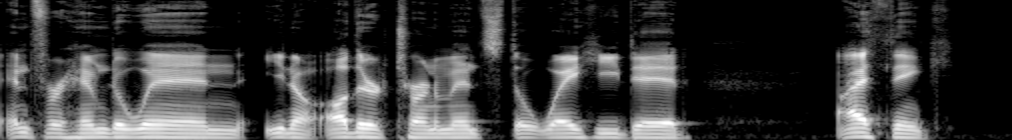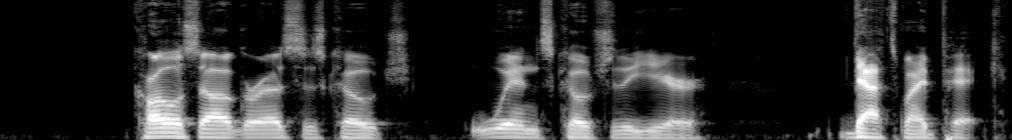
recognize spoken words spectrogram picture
and for him to win, you know, other tournaments the way he did, I think Carlos Alcaraz, his coach, wins coach of the year. That's my pick.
